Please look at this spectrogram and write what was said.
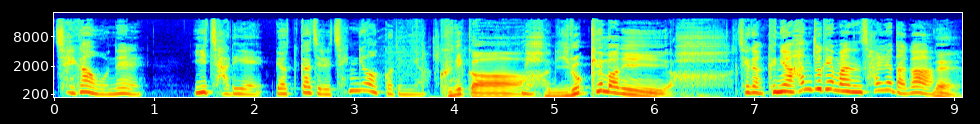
제가 오늘 이 자리에 몇 가지를 챙겨왔거든요. 그니까, 네. 아, 이렇게 많이, 아, 제가 그냥 한두 개만 살려다가 네.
